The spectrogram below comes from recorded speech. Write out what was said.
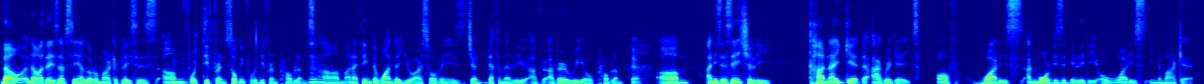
Now nowadays I've seen a lot of marketplaces um Mhm. for different solving for different problems. Mhm. Um and I think the one that you are solving is gen- definitely a very real problem. Yeah. Um and it's essentially can I get the aggregate of what is and more visibility of what is in the market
